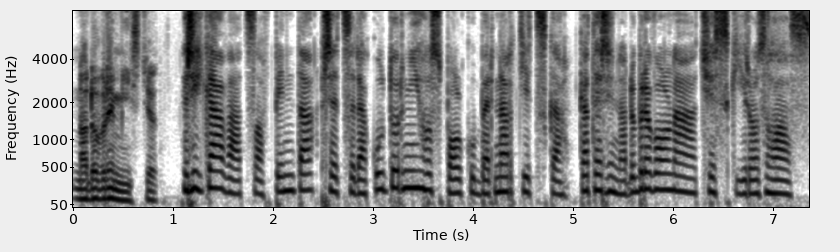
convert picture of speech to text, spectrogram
na dobrém místě. Říká Václav Pinta, předseda kulturního spolku Bernarticka. Kateřina Dobrovolná, Český rozhlas.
